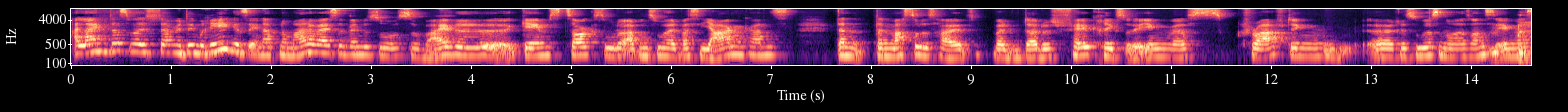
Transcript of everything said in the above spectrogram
allein das, was ich da mit dem Reh gesehen habe. Normalerweise, wenn du so Survival-Games zockst, wo du ab und zu halt was jagen kannst, dann, dann machst du das halt, weil du dadurch Fell kriegst oder irgendwas Crafting-Ressourcen oder sonst irgendwas,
